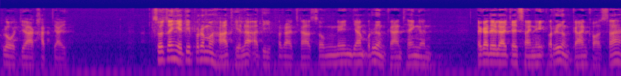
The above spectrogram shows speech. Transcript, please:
โปรดอย่าขัดใจ ส่วนสาเหตุที่พระมหาเถระอดีตพระราชาทรงเน้นย้ำเรื่องการใช้เงิน และก็ดูแลใจใส่ในเรื่องการก่อสร้าง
